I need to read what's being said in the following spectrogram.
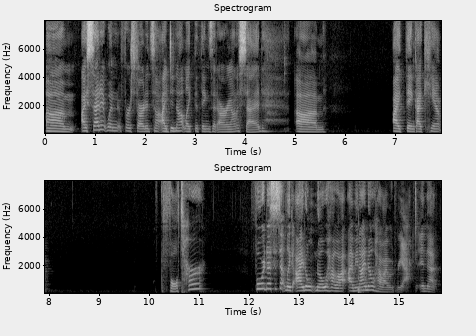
Um, I said it when it first started, so I did not like the things that Ariana said. Um, I think I can't fault her for necessarily. Like, I don't know how I, I mean, I know how I would react in that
